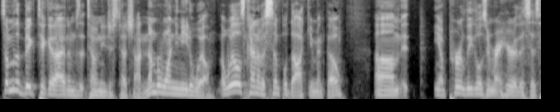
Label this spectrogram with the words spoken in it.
some of the big ticket items that Tony just touched on. Number one, you need a will. A will is kind of a simple document, though. Um, it, you know, per LegalZoom right here, this says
